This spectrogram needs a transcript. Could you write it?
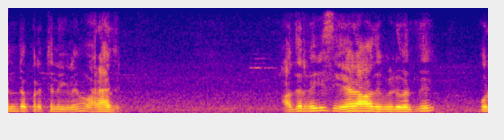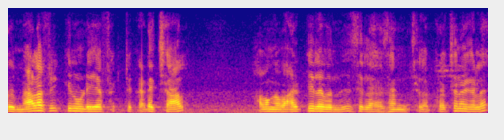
எந்த பிரச்சனைகளையும் வராது. அதர்வைஸ் ஏழாவது வீடு வந்து ஒரு மேலஃபிக்கினுடைய எஃபெக்ட் கிடைச்சால் அவங்க வாழ்க்கையில் வந்து சில சந் சில பிரச்சனைகளை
